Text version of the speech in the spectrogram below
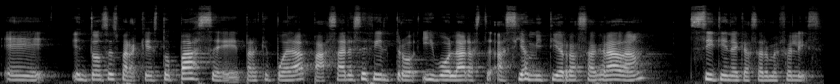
Eh, entonces, para que esto pase, para que pueda pasar ese filtro y volar hacia mi tierra sagrada, sí tiene que hacerme feliz.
